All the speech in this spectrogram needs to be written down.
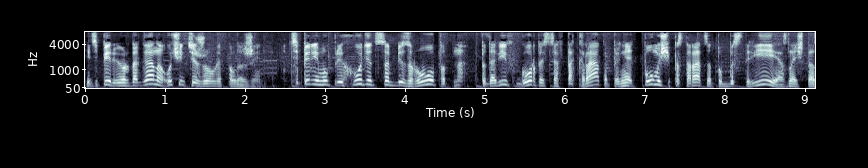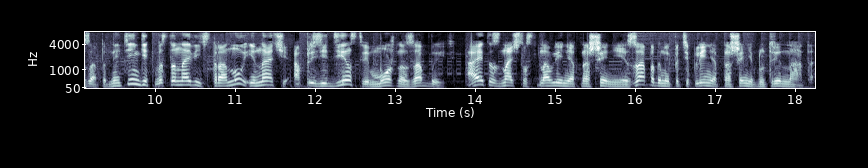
И теперь у Эрдогана очень тяжелое положение. Теперь ему приходится безропотно, подавив гордость автократа, принять помощь и постараться побыстрее, а значит на западные деньги, восстановить страну, иначе о президентстве можно забыть. А это значит восстановление отношений с Западом и потепление отношений внутри НАТО.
